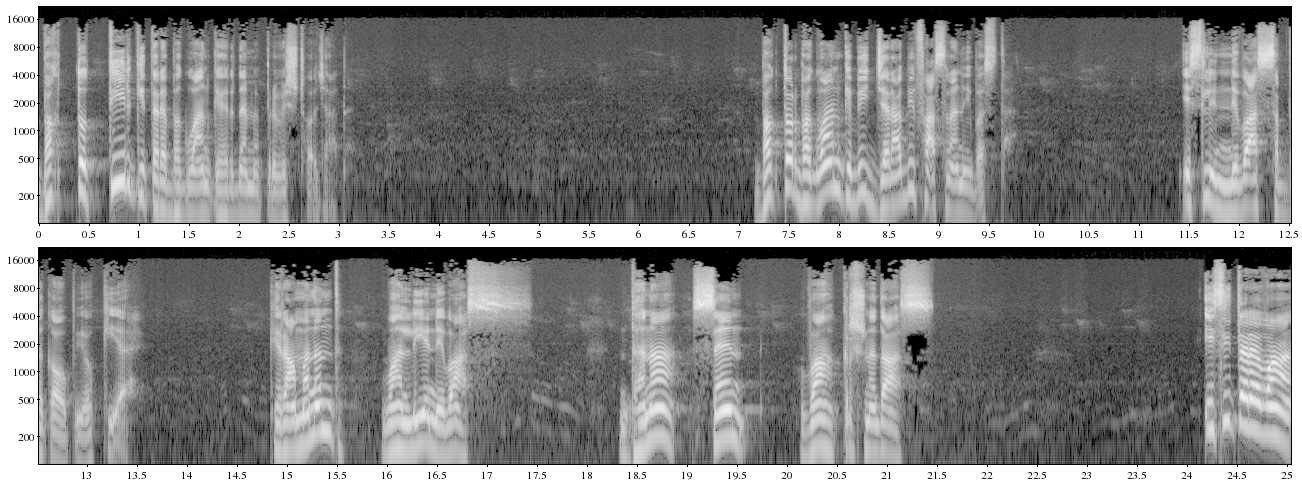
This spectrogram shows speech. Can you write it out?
भक्त तो तीर की तरह भगवान के हृदय में प्रविष्ट हो जाता है। भक्त और भगवान के बीच जरा भी फासला नहीं बसता। इसलिए निवास शब्द का उपयोग किया है कि रामानंद वहाँ लिए निवास, धना, सेन, वहाँ कृष्णदास। इसी तरह वहाँ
